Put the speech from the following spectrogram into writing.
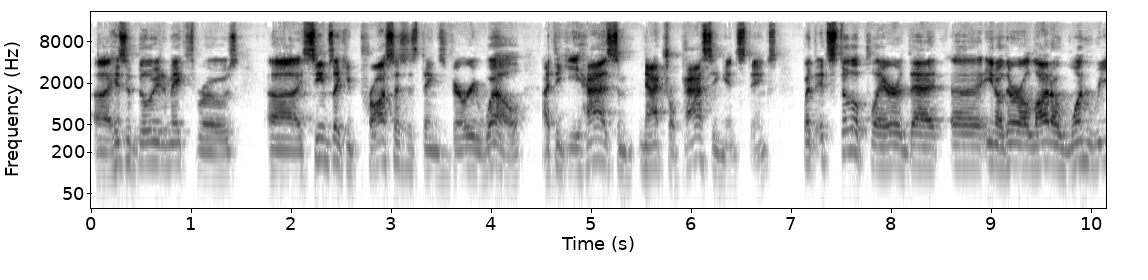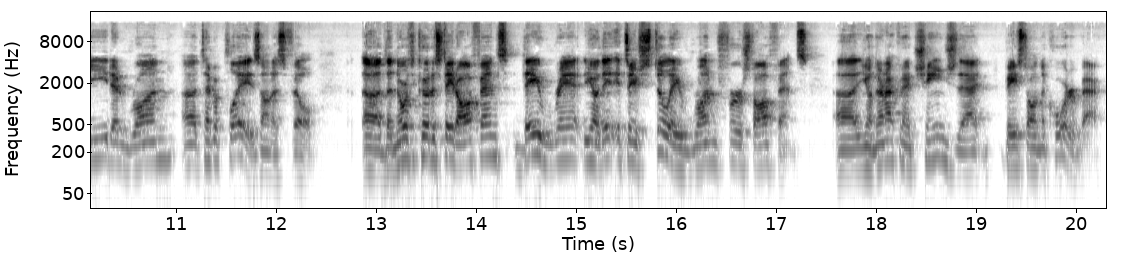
uh, his ability to make throws. Uh, it seems like he processes things very well. I think he has some natural passing instincts, but it's still a player that, uh, you know, there are a lot of one read and run uh, type of plays on his film. Uh, the North Dakota State offense, they ran, you know, they, it's a, still a run first offense. Uh, you know, they're not going to change that based on the quarterback.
